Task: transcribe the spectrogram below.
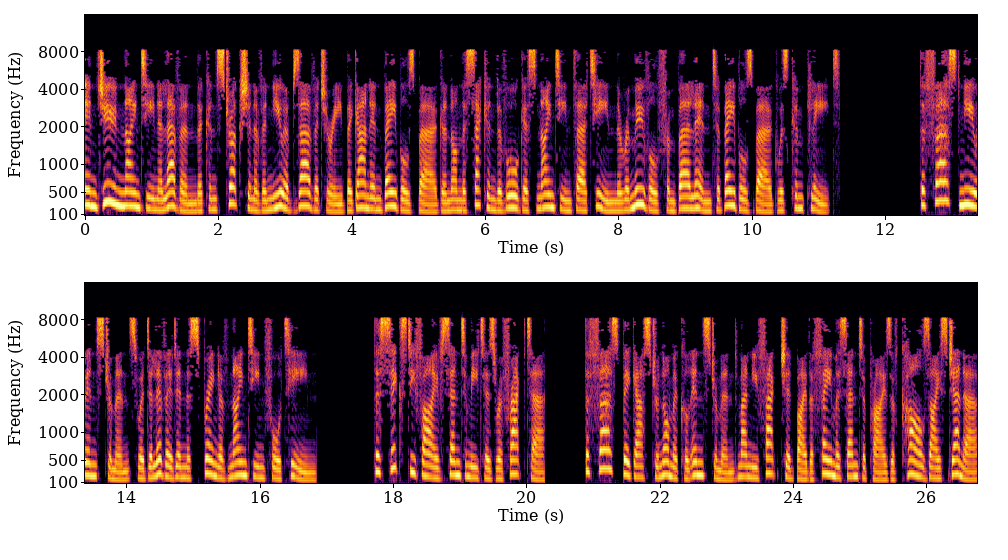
In June 1911 the construction of a new observatory began in Babelsberg and on 2 August 1913 the removal from Berlin to Babelsberg was complete. The first new instruments were delivered in the spring of 1914. The 65 cm refractor the first big astronomical instrument manufactured by the famous enterprise of Carl Zeiss Jena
